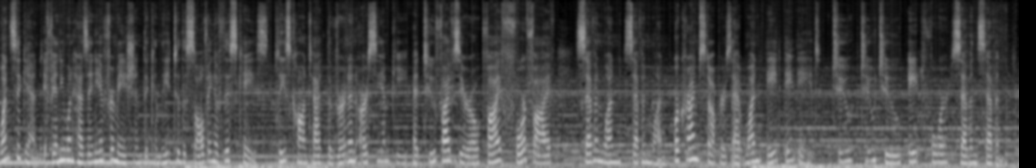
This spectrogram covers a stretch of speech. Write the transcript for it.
Once again, if anyone has any information that can lead to the solving of this case, please contact the Vernon RCMP at 250-545-7171 or Crime Stoppers at 1-888-222-8477.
